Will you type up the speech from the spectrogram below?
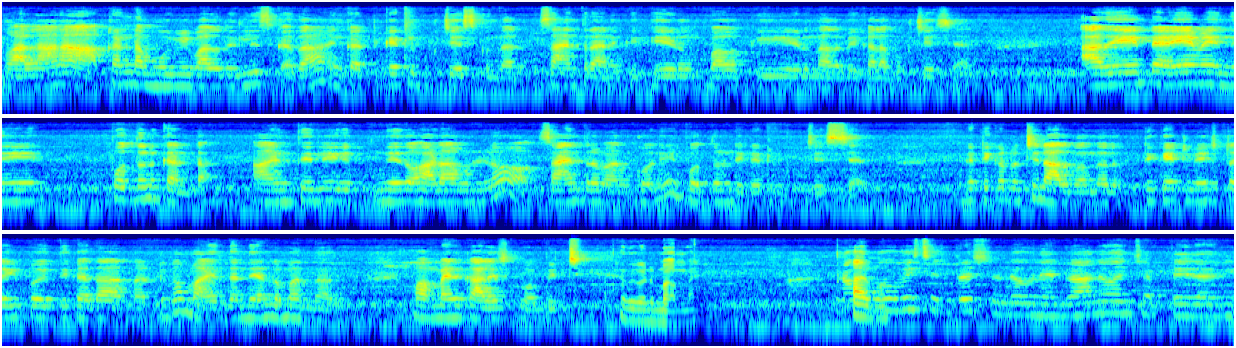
వాళ్ళ నాన్న అఖండ మూవీ వాళ్ళు రిలీజ్ కదా ఇంకా టికెట్లు బుక్ చేసుకున్నారు. సాయంత్రానికి ఏడు పావుకి ఏడు నలభైకి అలా బుక్ చేశారు. అదేంటి ఏమైంది? పొద్దునకంట. ఆయన తెలియ ఏదో హడావుల్లో సాయంత్రం అనుకొని పొద్దున టికెట్లు బుక్ చేశారు. ఇంకా టికెట్ వచ్చి నాలుగు వందలు. టికెట్ వేస్ట్ అయిపోయింది కదా అన్నట్టుగా మా ఇద్దరిని వెళ్ళమన్నారు. మా అమ్మాయిని కాలేజీకి పంపించి. ఇదిగోండి మా అమ్మాయి. హాయ్ మూవీస్ ఇంట్రెస్ట్ ఉండవు నేను రాను అని చెప్పేదాన్ని.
